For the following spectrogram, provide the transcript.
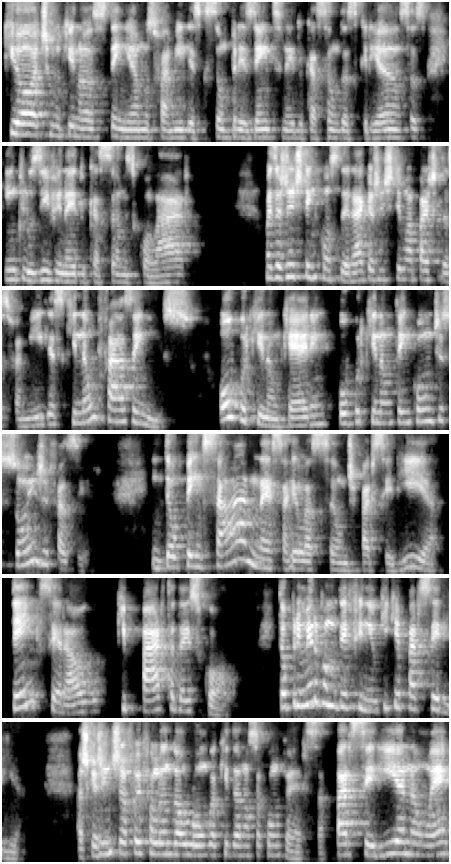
Que ótimo que nós tenhamos famílias que são presentes na educação das crianças, inclusive na educação escolar. Mas a gente tem que considerar que a gente tem uma parte das famílias que não fazem isso, ou porque não querem, ou porque não têm condições de fazer. Então, pensar nessa relação de parceria tem que ser algo que parta da escola. Então, primeiro vamos definir o que é parceria. Acho que a gente já foi falando ao longo aqui da nossa conversa. Parceria não é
